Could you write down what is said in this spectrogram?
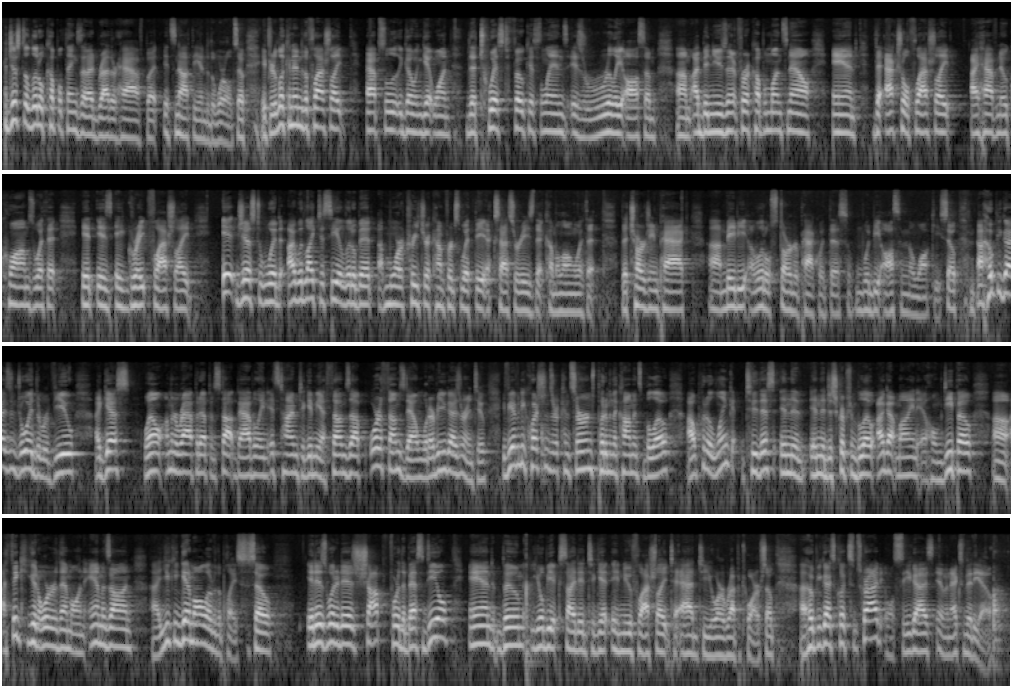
just a little couple things that I'd rather have, but it's not the end of the world. So if you're looking into the flashlight, absolutely go and get one. The twist focus lens is really awesome. Um, I've been using it for a couple months now, and the actual flashlight, I have no qualms with it. It is a great flashlight. It just would, I would like to see a little bit more creature comforts with the accessories that come along with it. The charging pack, uh, maybe a little starter pack with this would be awesome Milwaukee. So I hope you guys enjoyed the review. I guess well, I'm gonna wrap it up and stop babbling. It's time to give me a thumbs up or a thumbs down, whatever you guys are into. If you have any questions or concerns, put them in the comments below. I'll put a link to this in the, in the description below. I got mine at Home Depot. Uh, I think you can order them on Amazon. Uh, you can get them all over the place. So it is what it is. Shop for the best deal and boom, you'll be excited to get a new flashlight to add to your repertoire. So I hope you guys click subscribe and we'll see you guys in the next video.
